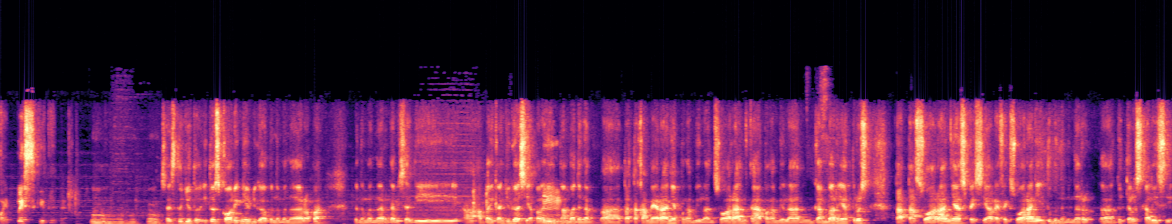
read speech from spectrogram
White Place gitu. Hmm, hmm, hmm, hmm, saya setuju tuh. Itu scoringnya juga benar-benar apa? Benar-benar nggak bisa diabaikan juga sih. Apalagi hmm. ditambah dengan uh, tata kameranya, pengambilan suara, uh, pengambilan gambarnya, terus tata suaranya, spesial efek suaranya itu benar-benar uh, detail sekali sih.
